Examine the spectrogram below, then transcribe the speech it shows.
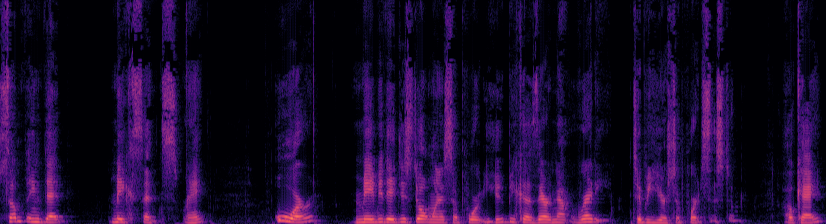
something that makes sense, right? Or maybe they just don't want to support you because they're not ready to be your support system. Okay?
